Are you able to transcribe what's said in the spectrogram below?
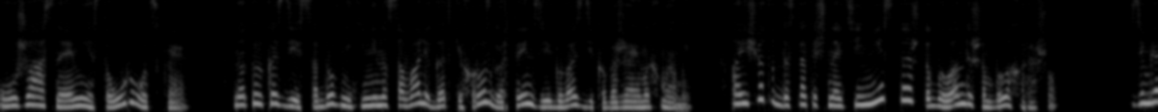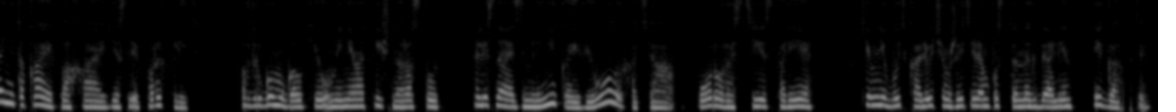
Ужасное место, уродское. Но только здесь садовники не насовали гадких роз, гортензий и гвоздик, обожаемых мамой. А еще тут достаточно тенисто, чтобы ландышам было хорошо. Земля не такая и плохая, если порыхлить. В другом уголке у меня отлично растут лесная земляника и виолы, хотя впору расти скорее каким-нибудь колючим жителям пустынных долин и гапты.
